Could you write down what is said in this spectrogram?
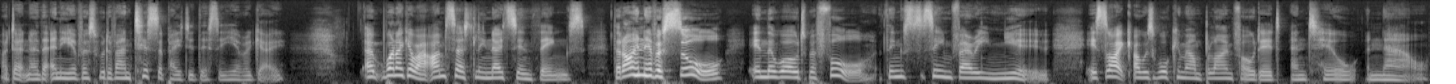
I don't know that any of us would have anticipated this a year ago. Um, when I go out, I'm certainly noticing things that I never saw in the world before. Things seem very new. It's like I was walking around blindfolded until now.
